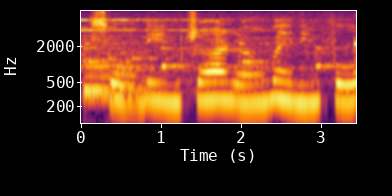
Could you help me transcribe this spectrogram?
索命专人为您服务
